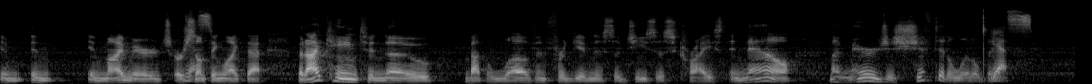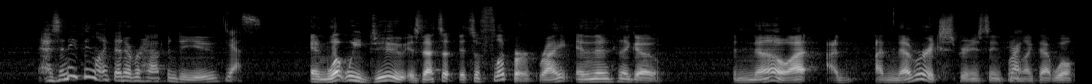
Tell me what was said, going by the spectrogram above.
in, in, in my marriage or Yes. something like that. But I came to know about the love and forgiveness of Jesus Christ. And now my marriage has shifted a little bit. Yes. Has anything like that ever happened to you? Yes. And what we do is that's a it's a flipper, right? And then if they go, no, I, I've I've never experienced anything Right. like that. Well,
